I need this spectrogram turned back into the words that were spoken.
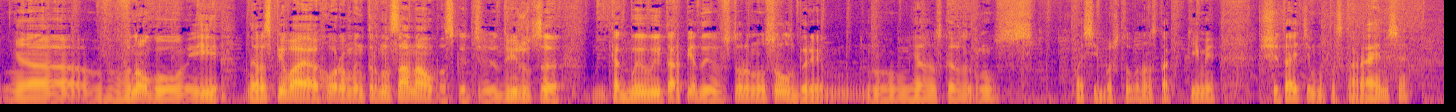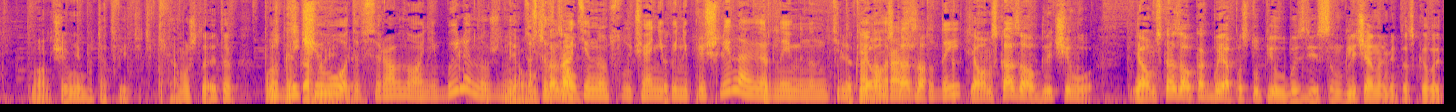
э, в ногу и распевая хором интернационал, так сказать, движутся как боевые торпеды в сторону Солсбери, ну, я скажу так, ну, Спасибо, что вы нас такими считаете. Мы постараемся вам чем-нибудь ответить, потому что это просто Но для чего-то все равно они были нужны, я потому что сказал. в противном случае они так, бы не пришли, наверное, так, именно на телеканал Russia сказал, Today. я вам сказал, для чего. Я вам сказал, как бы я поступил бы здесь с англичанами, так сказать,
